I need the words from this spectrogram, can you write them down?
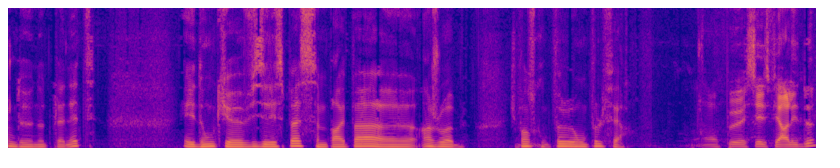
de notre planète, et donc euh, viser l'espace, ça me paraît pas euh, injouable. Je pense qu'on peut, on peut le faire. On peut essayer de faire les deux.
